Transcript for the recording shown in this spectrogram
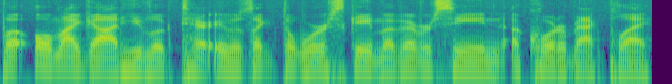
But oh my God, he looked. Ter- it was like the worst game I've ever seen a quarterback play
